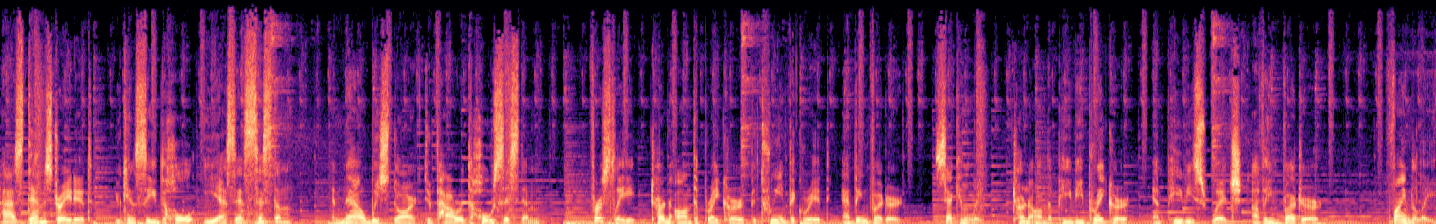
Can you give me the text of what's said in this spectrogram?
As demonstrated, you can see the whole ESS system. And now we start to power the whole system. Firstly, turn on the breaker between the grid and the inverter. Secondly, turn on the PV breaker and PV switch of the inverter. Finally,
